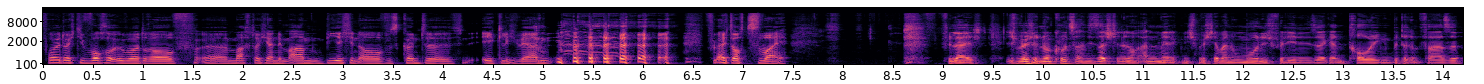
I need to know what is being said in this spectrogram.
Freut euch die Woche über drauf. Äh, macht euch an dem Abend ein Bierchen auf. Es könnte eklig werden. Vielleicht auch zwei. Vielleicht. Ich möchte nur kurz an dieser Stelle noch anmerken, ich möchte aber meinen Humor nicht verlieren in dieser ganz traurigen, bitteren Phase.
